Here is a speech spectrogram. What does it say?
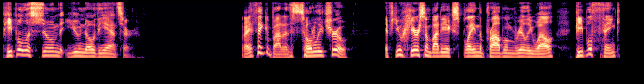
people assume that you know the answer. Right? Think about it. It's totally true. If you hear somebody explain the problem really well, people think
